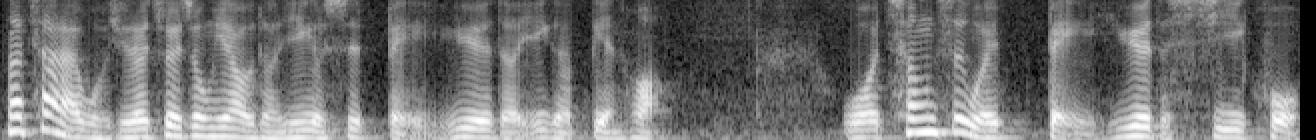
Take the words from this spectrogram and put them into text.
那再来，我觉得最重要的一个是北约的一个变化。我称之为北约的西扩。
